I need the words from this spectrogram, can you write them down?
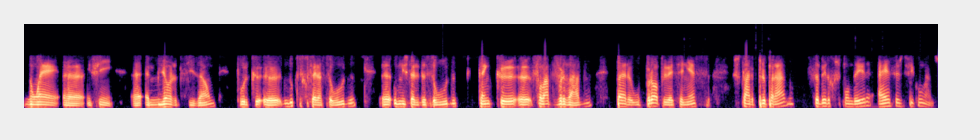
não é, uh, enfim, uh, a melhor decisão, porque uh, no que se refere à saúde, o Ministério da Saúde tem que falar de verdade para o próprio SNS estar preparado saber responder a essas dificuldades.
